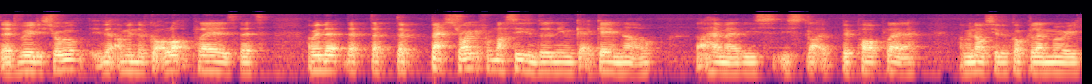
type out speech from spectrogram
they'd really struggle. I mean, they've got a lot of players that. I mean, the the, the, best striker from last season doesn't even get a game now. That Hemed, he's he's like a bit part player. I mean, obviously they've got Glenn Murray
